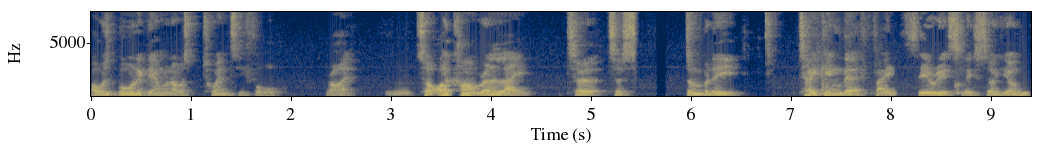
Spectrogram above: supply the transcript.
I was born again when I was 24, right? hmm So I can't relate to to somebody taking their faith seriously so young.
